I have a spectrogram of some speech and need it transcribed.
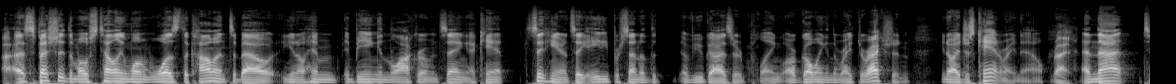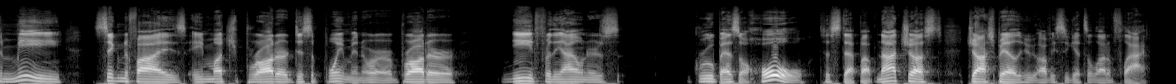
uh, especially the most telling one was the comment about you know him being in the locker room and saying I can't sit here and say 80% of the of you guys are playing are going in the right direction. You know, I just can't right now. Right. And that to me signifies a much broader disappointment or a broader need for the Islanders group as a whole to step up, not just Josh Bailey, who obviously gets a lot of flack,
